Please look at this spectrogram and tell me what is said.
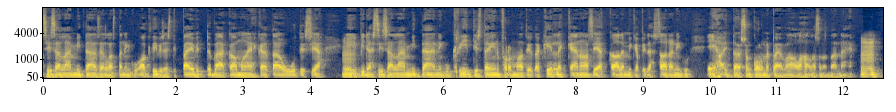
sisällään mitään sellaista niin kuin aktiivisesti päivittyvää kamaa, ehkä jotain uutisia, mm. ei pidä sisällään mitään niin kuin kriittistä informaatiota kellekään asiakkaalle, mikä pitäisi saada, niin kuin, ei haittaa, jos on kolme päivää alhaalla, sanotaan näin. Mm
